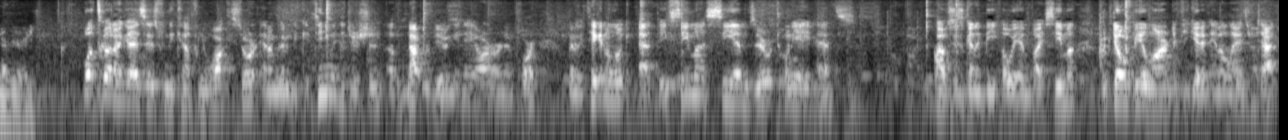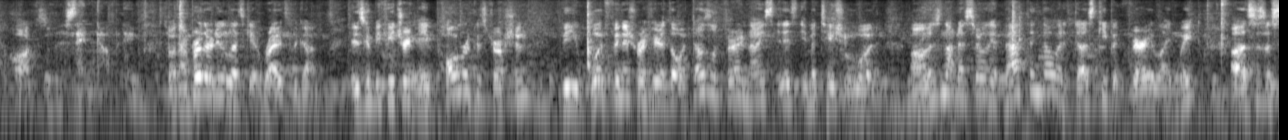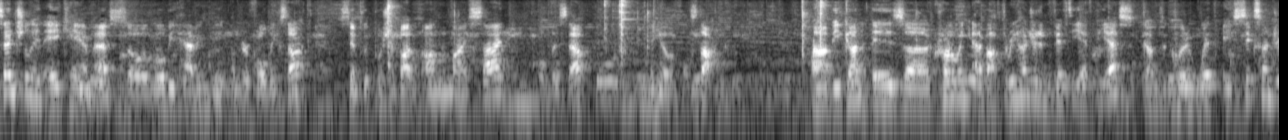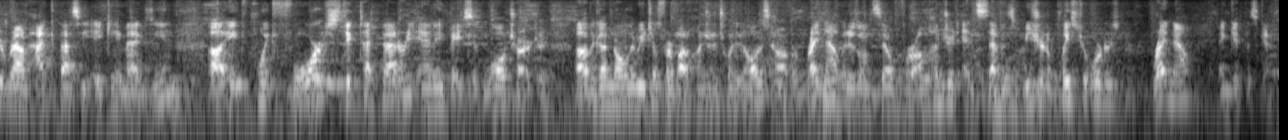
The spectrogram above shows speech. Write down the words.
whenever you're ready. What's going on guys, it's from the California Walking Store and I'm going to be continuing the tradition of not reviewing an AR or an M4. I'm going to be taking a look at the Cyma CM028S. Obviously it's going to be OEM by Cyma, but don't be alarmed if you get it in a Lancer Tactical box. Same company. So without further ado, let's get right into the gun. It is going to be featuring a polymer construction. The wood finish right here, though it does look very nice, it is imitation wood. Uh, this is not necessarily a bad thing though, it does keep it very lightweight. Uh, this is essentially an AKMS, so it will be having the underfolding stock. Simply push a button on my side, pull this out, and you have a full stock. Uh, the gun is uh, chronoing at about 350 FPS. Gun's included with a 600 round high capacity AK magazine, uh, 8.4 stick type battery, and a basic wall charger. Uh, the gun normally retails for about $120. However, right now it is on sale for 107, So be sure to place your orders right now and get this gun.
